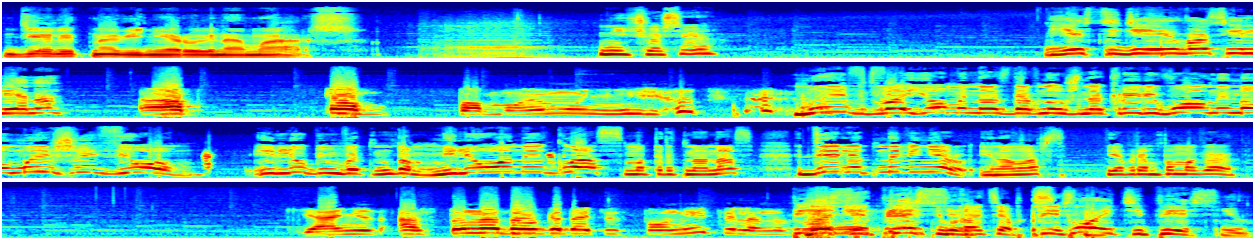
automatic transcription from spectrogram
делят на Венеру и на Марс. Ничего себе. Есть идеи у вас, Елена? А, по- по-моему, нет. Мы вдвоем и нас давно уже накрыли волны, но мы живем и любим в этом. Ну там миллионы глаз смотрят на нас, делят на Венеру и на Марс. Я прям помогаю. Я не... А что надо угадать исполнителя? Ну, Да нет, песню хотя бы, песню. Спойте песню.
